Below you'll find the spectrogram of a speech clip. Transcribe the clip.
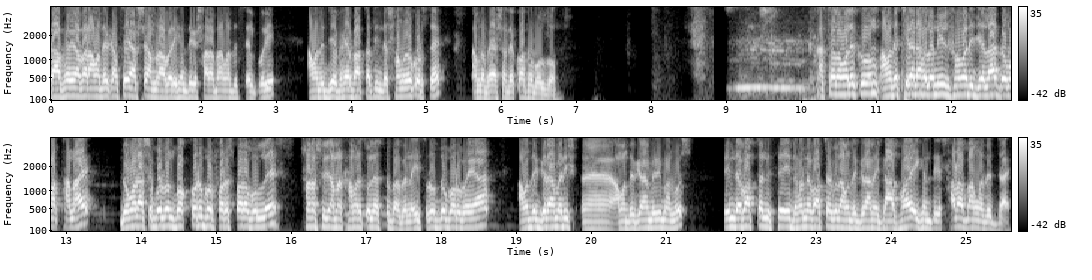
গাব হয়ে আবার আমাদের কাছে আসে, আমরা আবার এখান থেকে সারা বাংলাদেশ সেল করি। আমাদের যে ভাইয়া বাচ্চা তিনটা সংগ্রহ করছে, আমরা ভাইয়ার সাথে কথা বলব। আসসালামু আলাইকুম। আমাদের ঠিকানা হলো নীলফামারী জেলা ডোমার থানায়। ডোমার আসে বলবেন বক্কর উপর ফরসপাড়া বললে সরাসরি আমার খামারে চলে আসতে পারবেন। এই শ্রদ্ধ বড় ভাইয়া আমাদের গ্রামেরই আমাদের গ্রামেরই মানুষ। তিনটা বাচ্চা নিচ্ছে এই ধরনের বাচ্চাগুলো আমাদের গ্রামে গাভ হয় এখান থেকে সারা বাংলাদেশ যায়।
